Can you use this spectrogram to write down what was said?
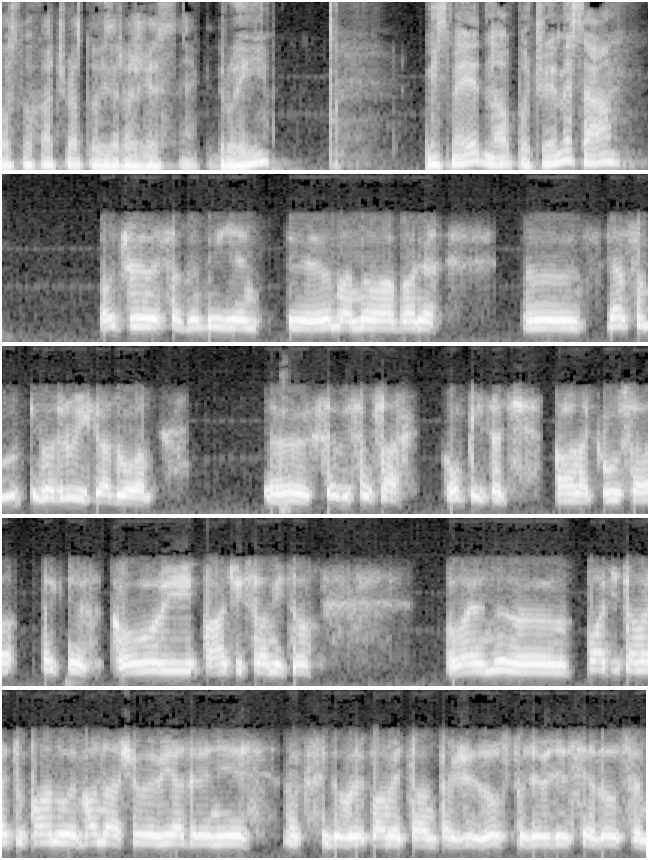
poslucháču a to vyzerá, že je nejaký druhý. My sme jedno, počujeme sa? Počujeme sa, dobrý deň, Roman Nová Baňa. E, ja som iba druhýkrát volám. E, chcel by som sa opýtať pána Kúsa, pekne hovorí, páči sa mi to, len e, platí tam aj to pánové Banášové vyjadrenie, ak si dobre pamätám, takže zo 198,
